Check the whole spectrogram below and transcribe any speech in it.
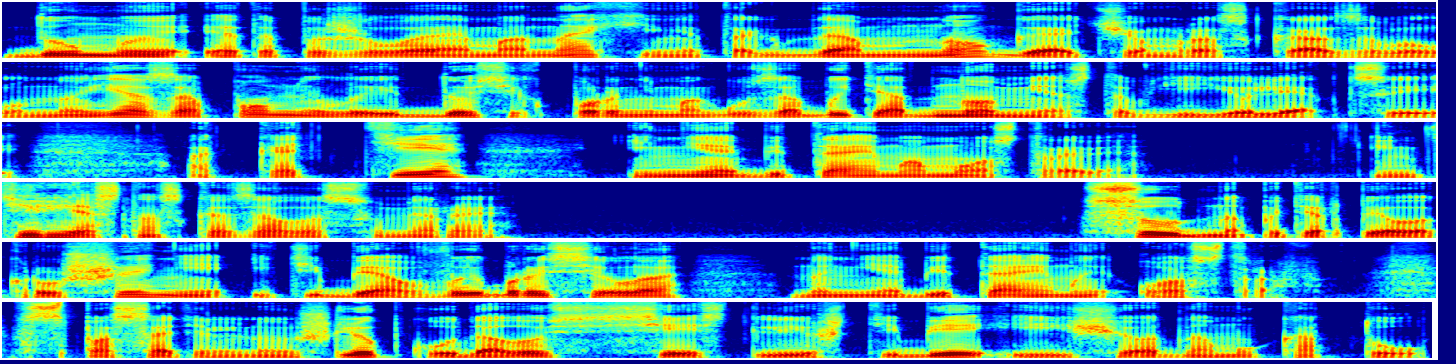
Думаю, эта пожилая монахиня тогда много о чем рассказывала, но я запомнила и до сих пор не могу забыть одно место в ее лекции — о коте и необитаемом острове. «Интересно», — сказала Сумере. Судно потерпело крушение и тебя выбросило на необитаемый остров. В спасательную шлюпку удалось сесть лишь тебе и еще одному коту.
